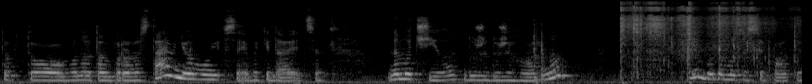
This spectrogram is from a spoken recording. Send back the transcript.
тобто воно там проростає в ньому і все, викидається. Намочила дуже-дуже гарно. І будемо засипати.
